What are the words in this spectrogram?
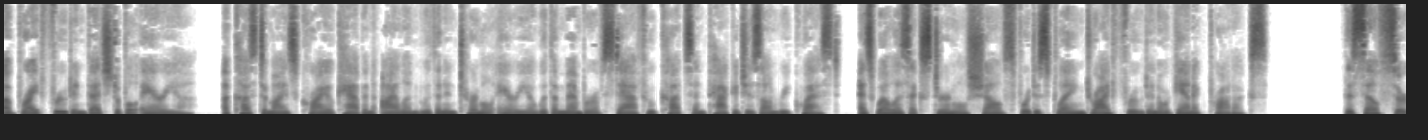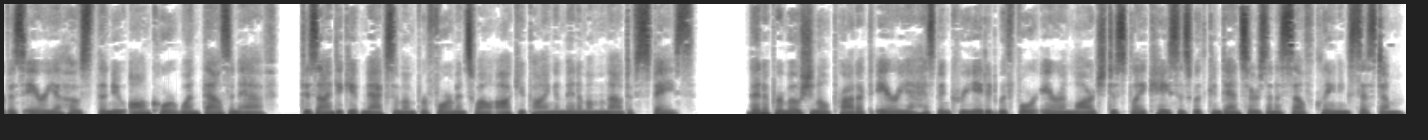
A bright fruit and vegetable area, a customized Criocabin island with an internal area with a member of staff who cuts and packages on request, as well as external shelves for displaying dried fruit and organic products. The self service area hosts the new Encore 1000F, designed to give maximum performance while occupying a minimum amount of space. Then a promotional product area has been created with four air and large display cases with condensers and a self cleaning system.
